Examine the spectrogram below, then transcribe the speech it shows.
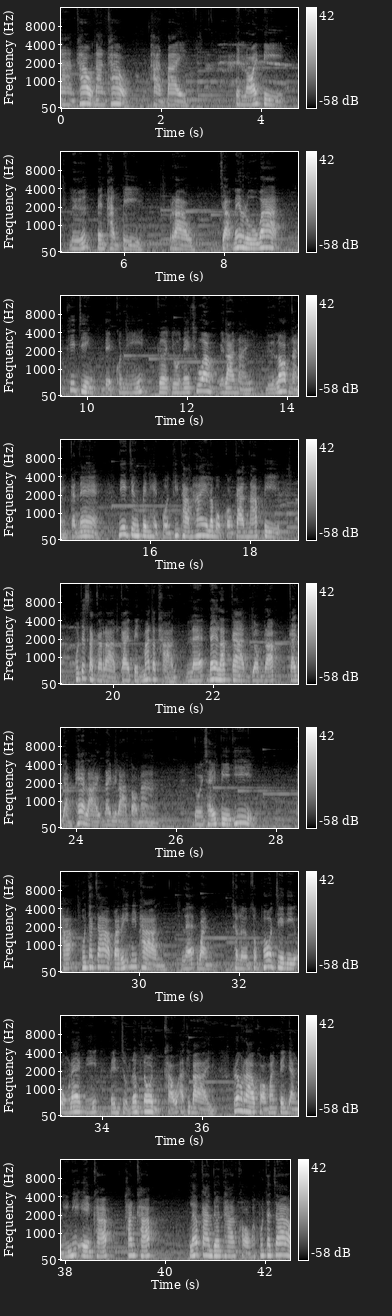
นานเข้านานเข้า ผ่านไป เป็นร้อยปี หรือเป็นพันปี เราจะไม่รู้ว่าที่จริงเด็กคนนี้เกิดอยู่ในช่วงเวลาไหนหรือรอบไหนกันแน่ นี่จึงเป็นเหตุผลที่ทำให้ระบบของการนับปี พุทธศักราชกลายเป็นมาตรฐาน และได้รับการยอมรับการอย่างแพร่หลายในเวลาต่อมา โดยใช้ปีที่พระพุทธเจ้าปรินิพาน และวันเฉลิมสมโพธิเจดีย์องค์แรกนี้เป็นจุดเริ่มต้นเขาอธิบาย เรื่องราวของมันเป็นอย่างนี้นี่เองครับ ท่านครับ แล้วการเดินทางของพระพุทธเจ้า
